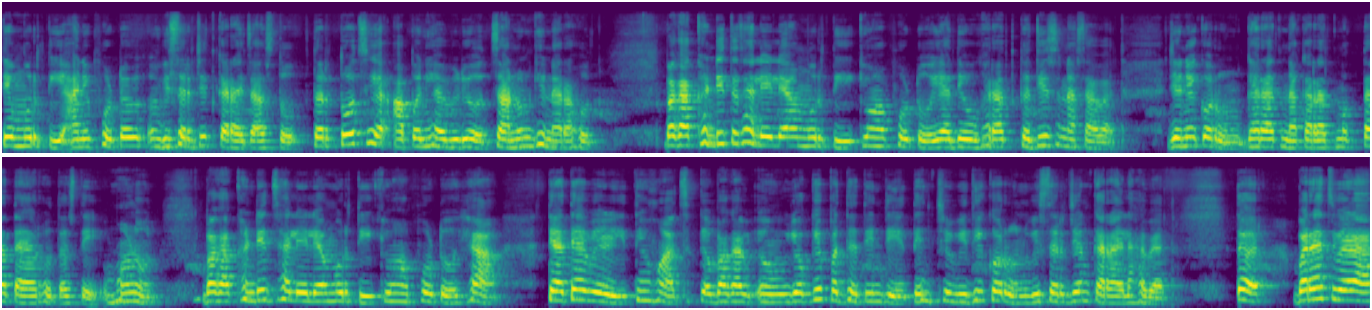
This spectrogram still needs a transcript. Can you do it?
ते मूर्ती आणि फोटो विसर्जित करायचा असतो तर तोच हे आपण ह्या व्हिडिओत जाणून घेणार आहोत. बघा खंडित झालेल्या मूर्ती किंवा फोटो या देवघरात कधीच नसाव्यात. जेणेकरून घरात नकारात्मकता तयार होत असते. म्हणून बघा खंडित झालेल्या मूर्ती किंवा फोटो ह्या त्या त्या वेळी तेव्हाच बघा योग्य पद्धतीने त्यांचे विधी करून विसर्जन करायला हव्यात. तर बऱ्याच वेळा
